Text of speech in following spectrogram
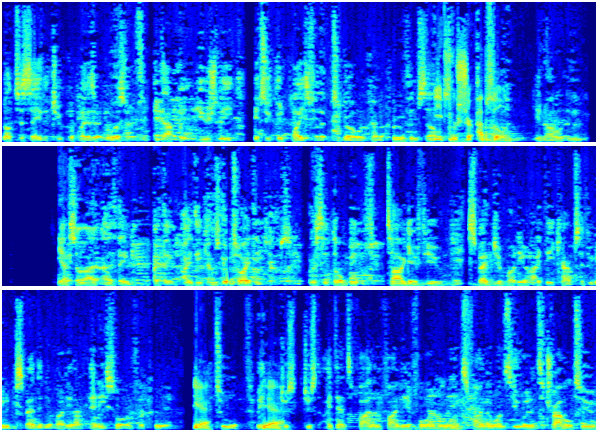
not to say that Juco players are any worse or anything like that, but usually it's a good place for them to go and kind of prove themselves for sure, absolutely. you know, and yeah, so I, I think I think ID camps. Go to ID camps. Honestly, don't be target a few. Spend your money on ID camps if you're going to be spending your money on any sort of recruiting Yeah, tool. For me, Yeah. just just identify them, find the affordable ones, find the ones you're willing to travel to,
